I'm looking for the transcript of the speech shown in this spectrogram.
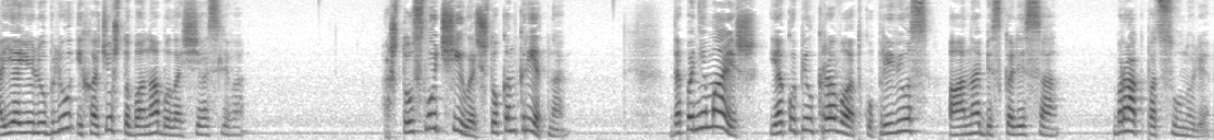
а я ее люблю и хочу, чтобы она была счастлива. А что случилось? Что конкретно? Да понимаешь, я купил кроватку, привез, а она без колеса. Брак подсунули.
